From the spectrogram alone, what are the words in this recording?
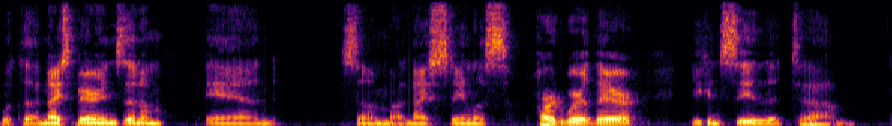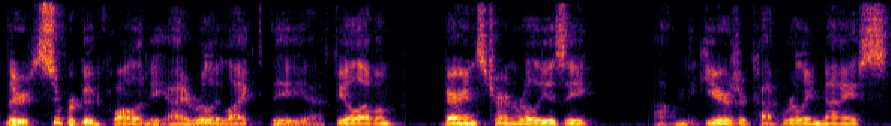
with uh, nice bearings in them and some uh, nice stainless hardware there. You can see that um, they're super good quality. I really like the uh, feel of them. Bearings turn real easy. Um, the gears are cut really nice.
